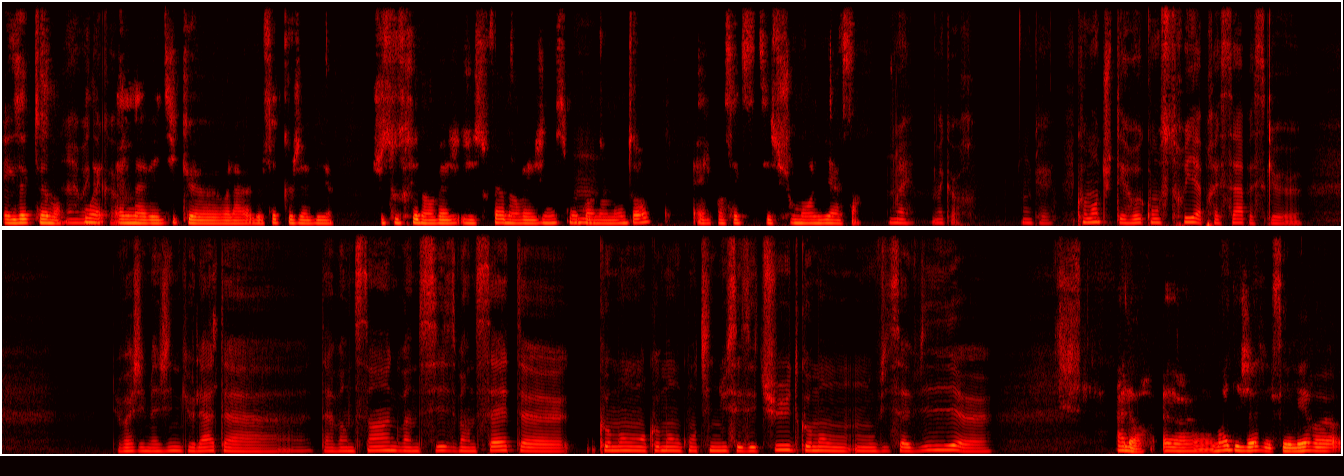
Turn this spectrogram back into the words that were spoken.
Exactement. Ah ouais, elle m'avait dit que voilà, le fait que j'avais, j'ai souffert d'un, j'ai souffert d'un vaginisme mm. pendant longtemps. Elle pensait que c'était sûrement lié à ça. Ouais, d'accord. Ok. Comment tu t'es reconstruit après ça? Parce que tu vois, j'imagine que là, tu as, 25, 26, 27. comment, comment on continue ses études Comment on, vit sa vie euh? Alors, euh, moi déjà, j'ai fait l'erreur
